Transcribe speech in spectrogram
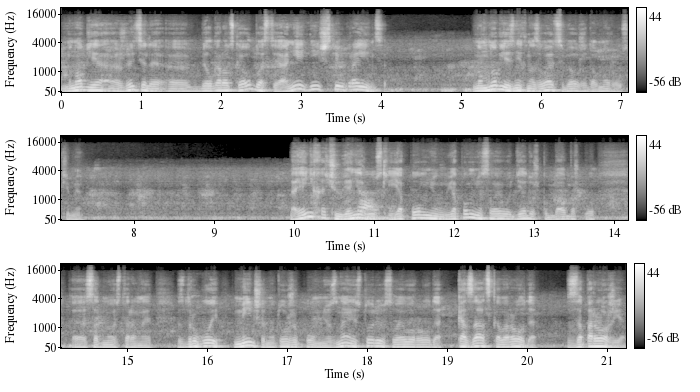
многие жители э, Белгородской области, они этнические украинцы. Но многие из них называют себя уже давно русскими. А я не хочу, я не русский. Я помню, я помню своего дедушку, бабушку э, с одной стороны, с другой меньше, но тоже помню. Знаю историю своего рода, казацкого рода, с Запорожья.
